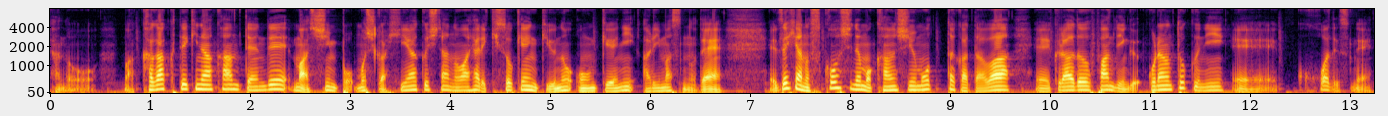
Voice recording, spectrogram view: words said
あの、まあ、科学的な観点で、まあ、進歩、もしくは飛躍したのは、やはり基礎研究の恩恵にありますので、えー、ぜひ、あの、少しでも関心を持った方は、えー、クラウドファンディング、これは特に、えー、ここはですね、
